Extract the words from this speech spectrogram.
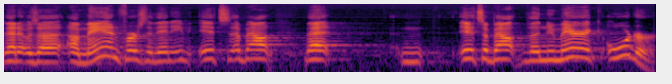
that it was a, a man first and then Eve. It's about that it's about the numeric order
